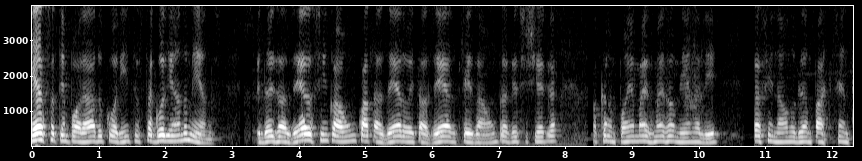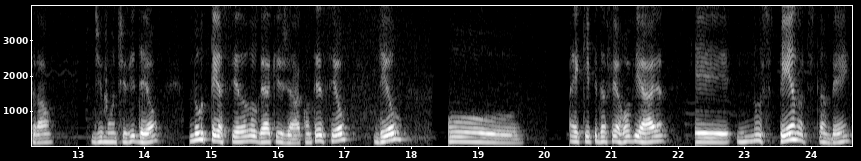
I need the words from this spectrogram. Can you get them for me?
Essa temporada o Corinthians está goleando menos. Foi 2 a 0 5 a 1 4 a 0 8 a 0 3 a 1 para ver se chega a campanha mais, mais ou menos ali para a final no Gran Parque Central de Montevideo. No terceiro lugar que já aconteceu, deu o, a equipe da Ferroviária, que nos pênaltis também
